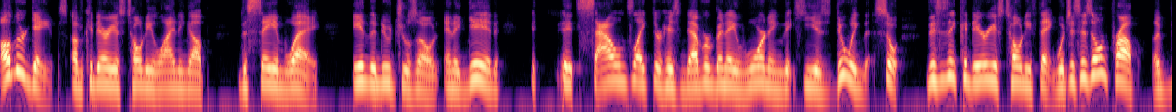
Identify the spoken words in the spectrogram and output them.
other games of Kadarius Toney lining up the same way in the neutral zone. And again, it, it sounds like there has never been a warning that he is doing this. So this is a Kadarius Toney thing, which is his own problem. Like,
